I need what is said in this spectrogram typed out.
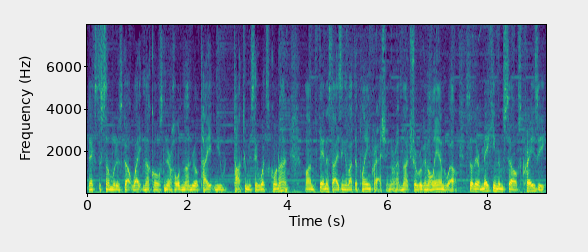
next to someone who's got white knuckles and they're holding on real tight, and you talk to them and say, What's going on? Well, I'm fantasizing about the plane crashing, or I'm not sure we're going to land well. So they're making themselves crazy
